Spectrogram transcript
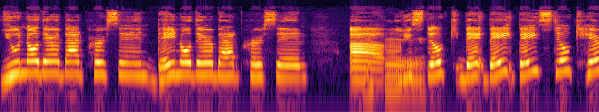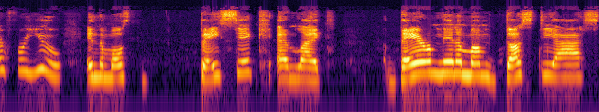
You know they're a bad person. They know they're a bad person. Uh, you Mhm. still they they they still care for you in the most basic and like bare minimum dusty ass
